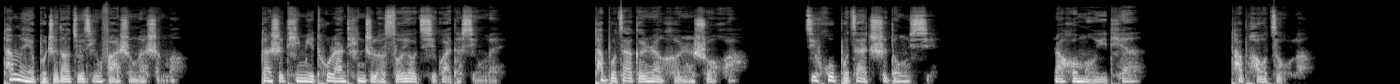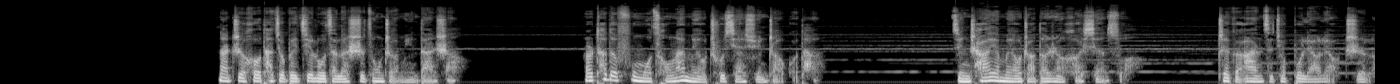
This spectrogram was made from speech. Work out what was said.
他们也不知道究竟发生了什么，但是提米突然停止了所有奇怪的行为，他不再跟任何人说话。几乎不再吃东西，然后某一天，他跑走了。那之后，他就被记录在了失踪者名单上，而他的父母从来没有出现寻找过他，警察也没有找到任何线索，这个案子就不了了之了。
